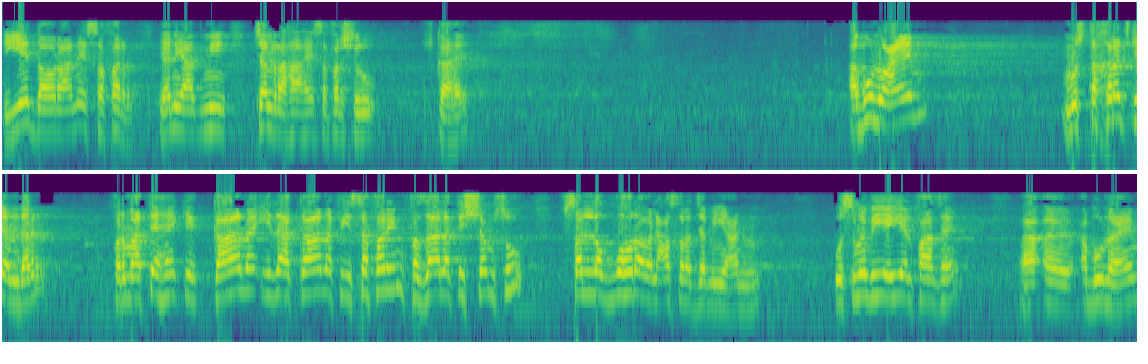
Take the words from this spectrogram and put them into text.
یہ دوران سفر یعنی آدمی چل رہا ہے، سفر شروع اس کا ہے۔ ابو نعیم مستخرج کے اندر فرماتے ہیں کہ کان ادا کان فی سفر فضالت شمسو والعصر جمیان اس میں بھی یہی الفاظ ہیں۔ ابو نعیم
